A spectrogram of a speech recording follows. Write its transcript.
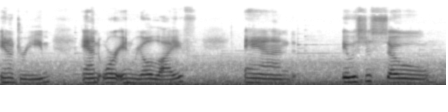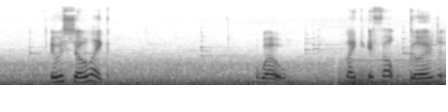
in a dream and or in real life. And it was just so it was so like whoa. like it felt good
